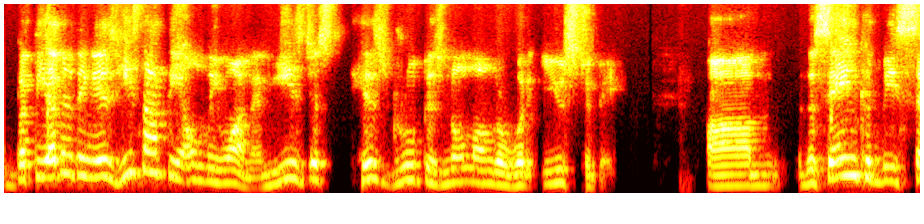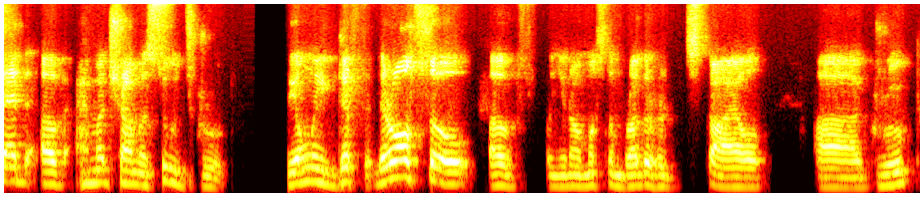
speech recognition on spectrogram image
but the other thing is he's not the only one and he's just his group is no longer what it used to be um, the same could be said of ahmad shah massoud's group the only different they're also of you know muslim brotherhood style uh, group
